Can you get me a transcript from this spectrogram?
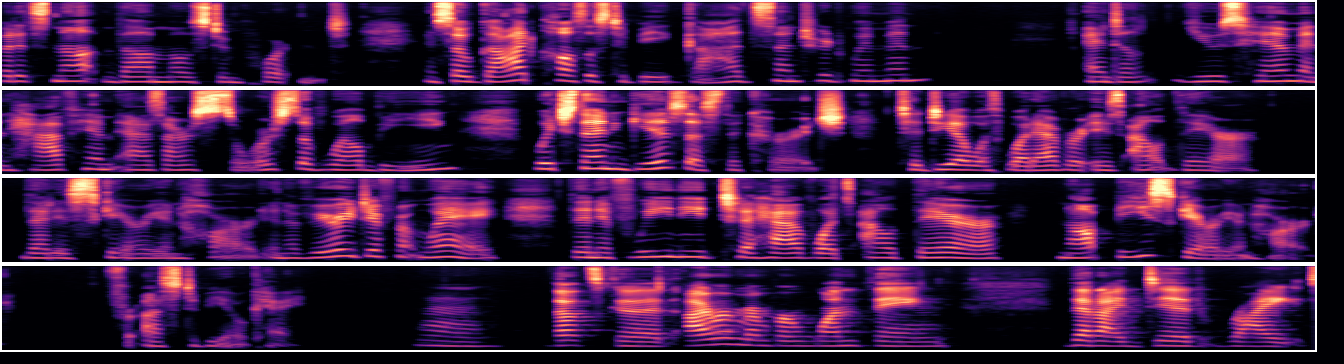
but it's not the most important. And so God calls us to be God centered women and to use Him and have Him as our source of well being, which then gives us the courage to deal with whatever is out there that is scary and hard in a very different way than if we need to have what's out there not be scary and hard for us to be okay. Mm, that's good. I remember one thing that I did right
